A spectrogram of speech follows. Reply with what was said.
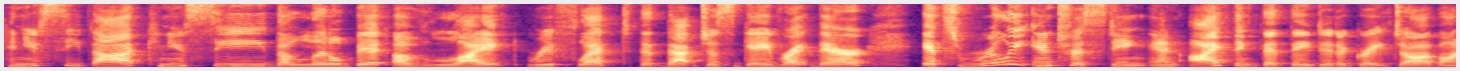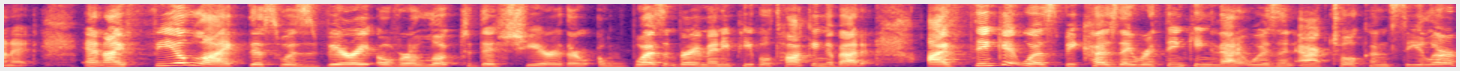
can you see that? Can you see the little bit of light reflect that that just gave right there? It's really interesting and I think that they did a great job on it. And I feel like this was very overlooked this year. There wasn't very many people talking about it. I think it was because they were thinking that it was an actual concealer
